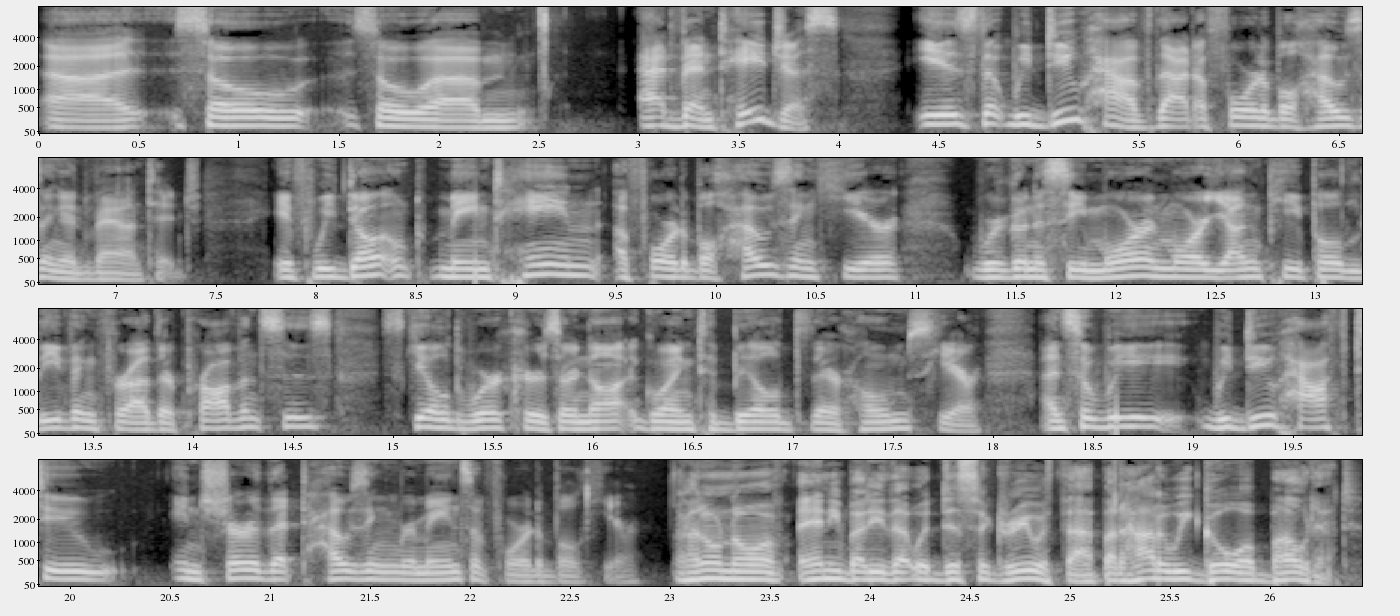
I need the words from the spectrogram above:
uh, so so um, advantageous is that we do have that affordable housing advantage if we don't maintain affordable housing here, we're going to see more and more young people leaving for other provinces. Skilled workers are not going to build their homes here. And so we we do have to ensure that housing remains affordable here. I don't know if anybody that would disagree with that, but how do we go about it?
